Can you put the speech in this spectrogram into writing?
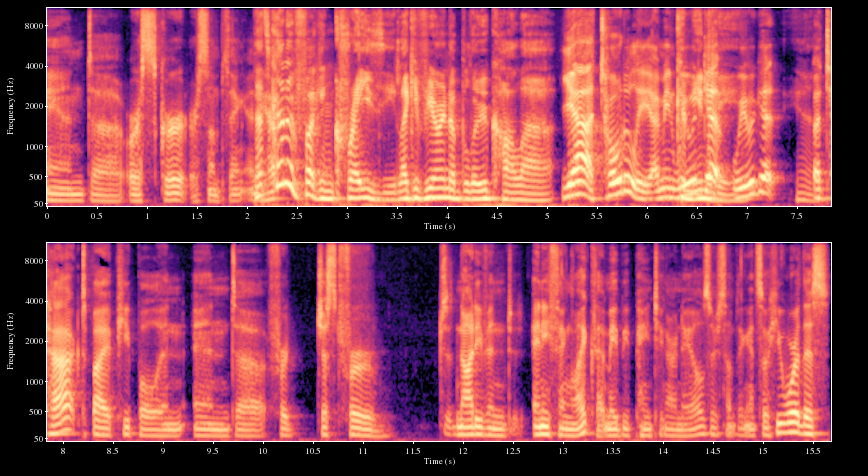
and uh, or a skirt or something. And That's kind of fucking crazy. Like, if you're in a blue collar, yeah, totally. I mean, we would get we would get Yeah. attacked by people and and uh, for just for not even anything like that, maybe painting our nails or something. And so he wore this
